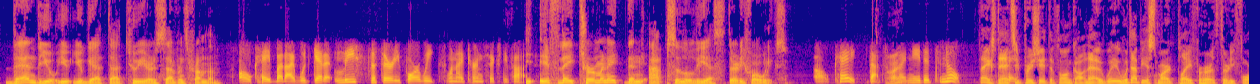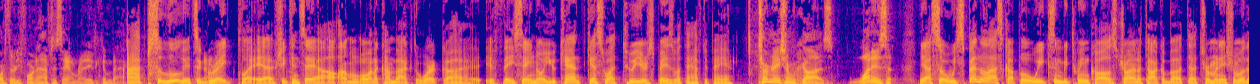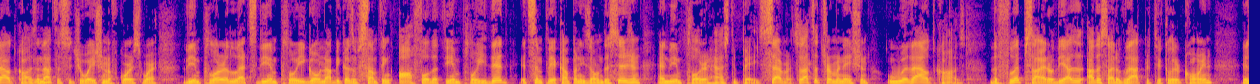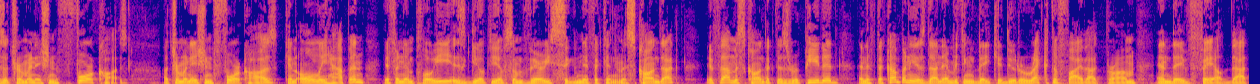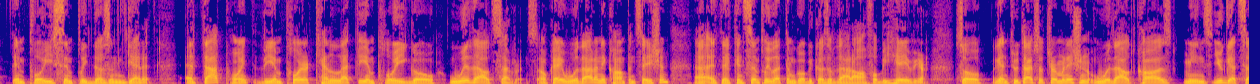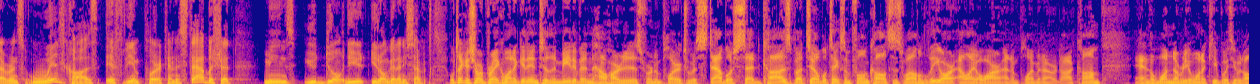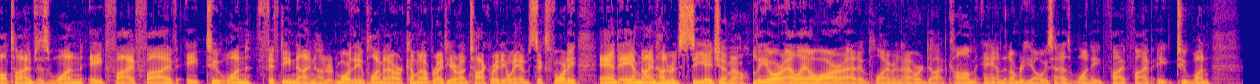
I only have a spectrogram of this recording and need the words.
then you, you, you get uh, two years severance from them. Okay, but I would get at least the 34 weeks when I turn 65. If they terminate, then absolutely yes, 34 weeks. Okay, that's All what right. I needed to know. Thanks, Nancy. Appreciate the phone call. Now, would that be a smart play for her at 34, 34 and a half to say, I'm ready to come back? Absolutely. It's a yeah. great play. Uh, she can say, I, I want to come back to work. Uh, if they say, no, you can't, guess what? Two years' pay is what they have to pay you. Termination for cause. What is it? Yeah, so we spend the last couple of weeks in between calls trying to talk about uh, termination without cause. And mm-hmm. that's a situation, of course, where the employer lets the employee go not because of something awful that the employee did. It's simply a company's own decision, and the employer has to pay severance. So that's a termination without cause. The flip side, or the other, other side of that particular coin, is a termination for cause. A termination for cause can only happen if an employee is guilty of some very significant misconduct. If that misconduct is repeated, and if the company has done everything they could do to rectify that problem and they've failed, that employee simply doesn't get it. At that point, the employer can let the employee go without severance, okay, without any compensation. Uh, they can simply let them go because of that awful behavior. So, again, two types of termination. Without cause means you get severance. With cause, if the employer can establish it, means you don't you, you don't get any severance. We'll take a short break. I want to get into the meat of it and how hard it is for an employer to establish said cause, but uh, we'll take some phone calls as well. Lior, L-I-O-R, at employmenthour.com. And the one number you want to keep with you at all times is 1 855 821 5900. More of the Employment Hour coming up right here on Talk Radio AM 640 and AM 900 CHML. Lior, L I O R, at employmenthour.com. And the number he always has 1 855 821 5900.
